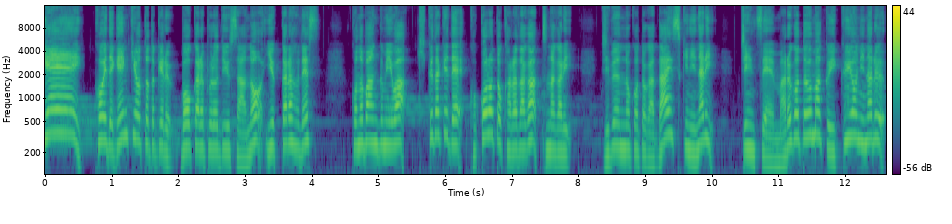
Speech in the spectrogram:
イエーイ声で元気を届けるボーカルプロデューサーのゆっからふです。この番組は聞くだけで心と体がつながり自分のことが大好きになり人生丸ごとうまくいくようになる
